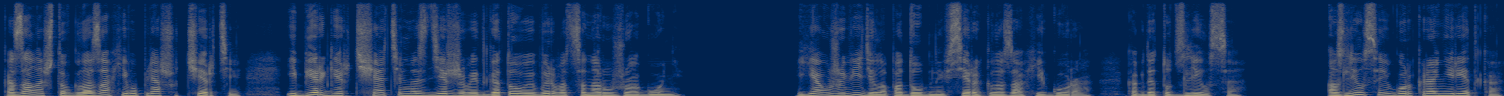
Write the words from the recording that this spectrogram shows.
Казалось, что в глазах его пляшут черти, и Бергер тщательно сдерживает готовый вырваться наружу огонь. Я уже видела подобный в серых глазах Егора, когда тот злился. А злился Егор крайне редко,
